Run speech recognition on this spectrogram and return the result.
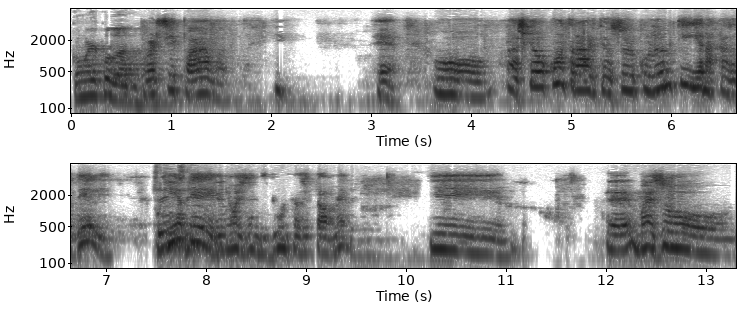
Com o Herculano. Participava. É. O, acho que é o contrário, tem o senhor Herculano que ia na casa dele, sim, ia sim. ter reuniões mediúnicas e tal, né? E, é, mas o,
